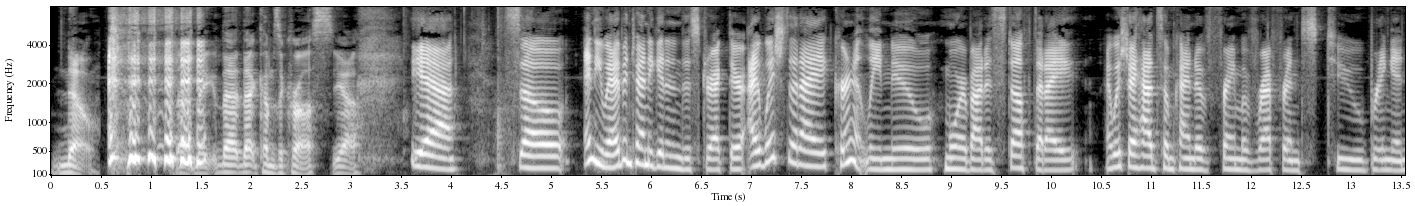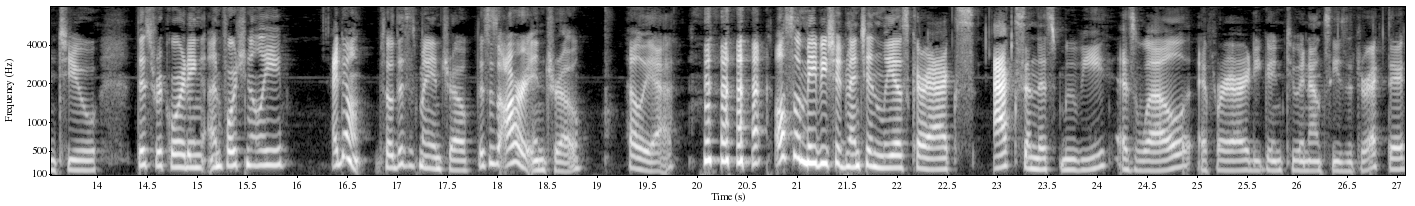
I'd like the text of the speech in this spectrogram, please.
No, that, ma- that that comes across. Yeah. Yeah. So anyway, I've been trying to get into this director. I wish that I currently knew more about his stuff. That I I wish I had some kind of frame of reference to bring into this recording. Unfortunately, I don't. So this is my intro. This is our intro. Hell yeah. also, maybe should mention Leos Carax acts in this movie as well. If we're already going to announce he's a director,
